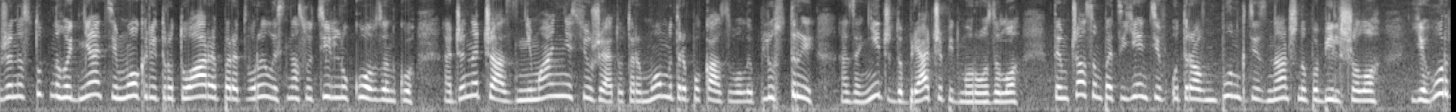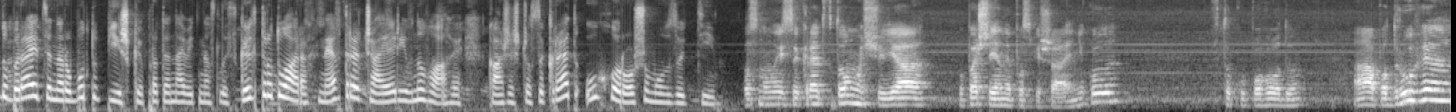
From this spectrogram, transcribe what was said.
Вже наступного дня ці мокрі тротуари перетворились на суцільну ковзанку, адже на час знімання сюжету термометри показували плюс три, а за ніч добряче підморозило. Тим часом пацієнтів у травмпункті значно побільшало. Єгор добирається на роботу пішки, проте навіть на слизьких тротуарах не втрачає рівноваги. Каже, що секрет у хорошому взутті. Основний секрет в тому, що я, по-перше, я не поспішаю ніколи в таку погоду. А по-друге,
